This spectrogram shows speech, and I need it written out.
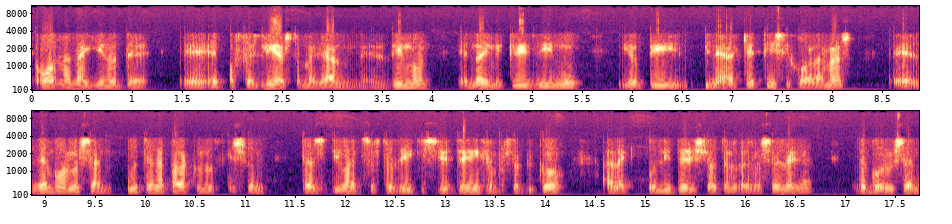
όλα να γίνονται ε, εποφελίας των μεγάλων ε, δήμων ενώ οι μικροί δήμοι οι οποίοι είναι αρκετοί στη χώρα μας ε, δεν μπορούσαν ούτε να παρακολουθήσουν τα ζητήματα της αυτοδιοίκησης γιατί δεν είχαν προσωπικό αλλά και πολύ περισσότερο θα σας έλεγα δεν μπορούσαν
